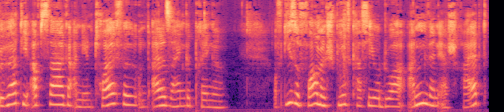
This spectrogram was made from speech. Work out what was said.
gehört die Absage an den Teufel und all sein Gepränge. Auf diese Formel spielt Cassiodor an, wenn er schreibt,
